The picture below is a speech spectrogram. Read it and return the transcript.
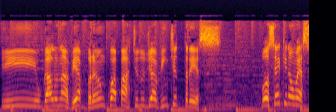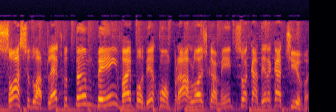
e o galo na veia branco a partir do dia 23. Você que não é sócio do Atlético também vai poder comprar, logicamente, sua cadeira cativa,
